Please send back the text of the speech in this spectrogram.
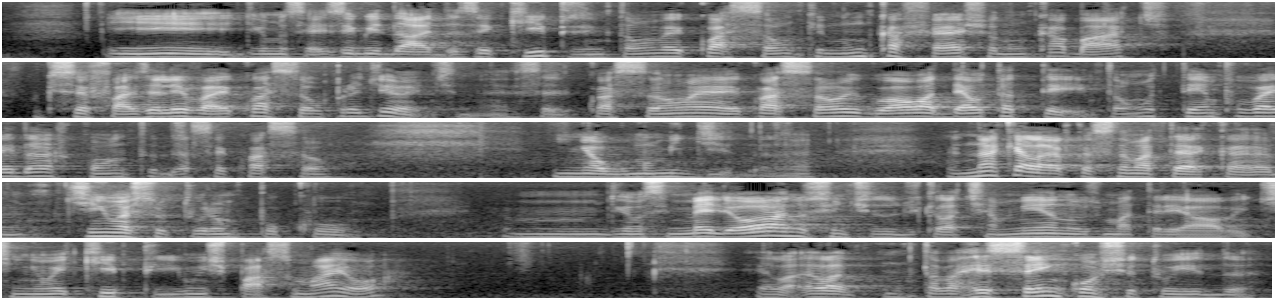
e, digamos assim, a exiguidade das equipes, então é uma equação que nunca fecha, nunca bate. O que você faz é levar a equação para diante. Né? Essa equação é equação igual a delta t. Então o tempo vai dar conta dessa equação em alguma medida. Né? Naquela época a Cinemateca tinha uma estrutura um pouco, hum, digamos assim, melhor no sentido de que ela tinha menos material e tinha uma equipe e um espaço maior ela estava recém-constituída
